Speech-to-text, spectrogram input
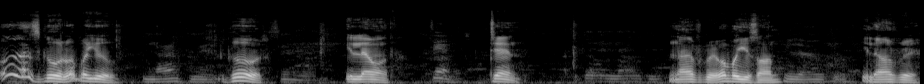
Oh, that's good. What about you? Ninth grade. Good. Eleventh, Ten. ten, ninth grade. What about you, son? Eleventh grade.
